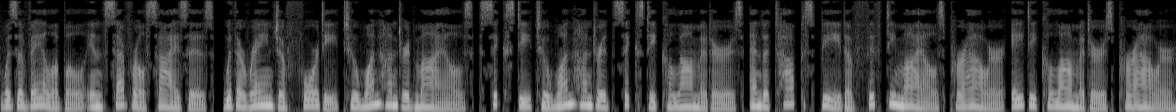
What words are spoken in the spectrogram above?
was available in several sizes, with a range of 40 to 100 miles 60 to 160 kilometers and a top speed of 50 miles per hour 80 kilometers per hour.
